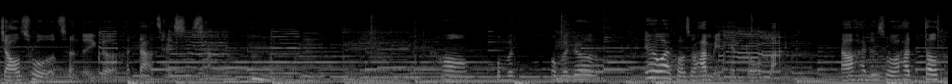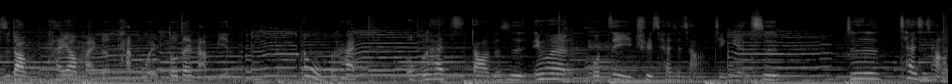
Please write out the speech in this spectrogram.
交错而成的一个很大的菜市场。嗯，嗯，然后我们我们就因为外婆说她每天都来，然后她就说她都知道她要买的摊位都在哪边。但我不太我不太知道，就是因为我自己去菜市场的经验是，就是菜市场的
